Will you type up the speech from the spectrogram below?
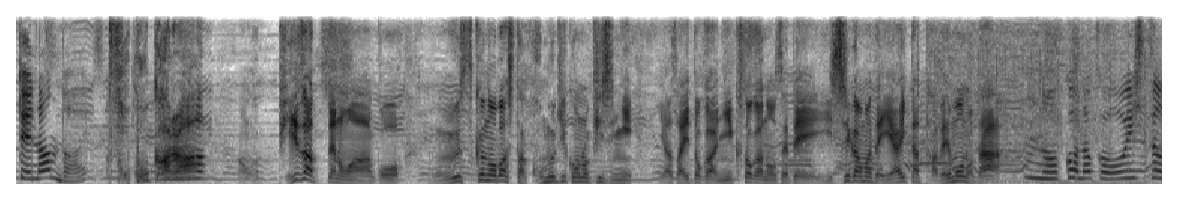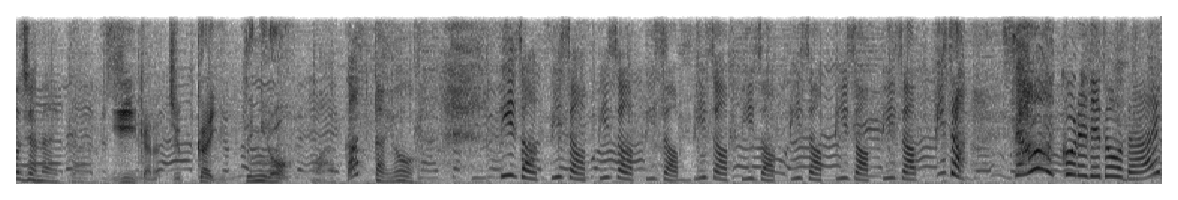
てなんだい？そこから？ピザってのはこう薄く伸ばした小麦粉の生地に野菜とか肉とか乗せて石窯で焼いた食べ物だ。なかなか美味しそうじゃないか。いいから10回言ってみろ。分かったよピザピザピザピザピザピザピザピザピザピザ。さあこれでどうだい？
